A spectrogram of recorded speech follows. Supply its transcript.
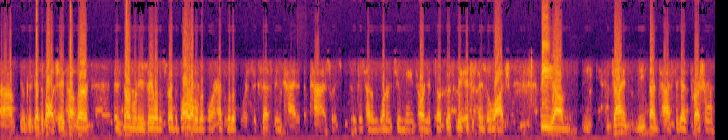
uh, you know get the ball. Jay Cutler is known when he's able to spread the ball a little bit more, has a little bit more success than he's had in the past, he's just having one or two main targets. So it's going to be interesting to watch. The um, the Giants defense has to get pressure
